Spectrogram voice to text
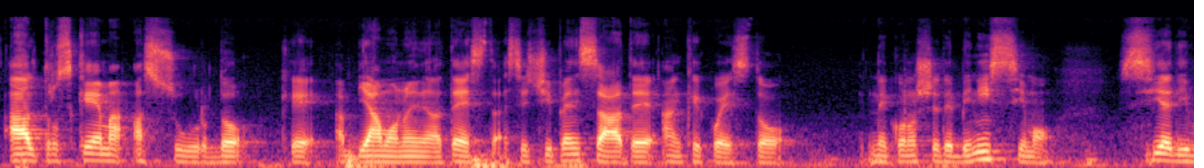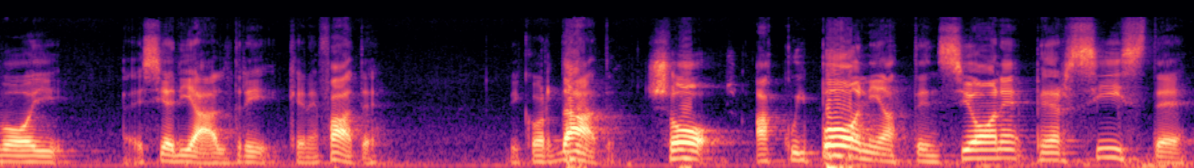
Altro schema assurdo che abbiamo noi nella testa e se ci pensate anche questo ne conoscete benissimo sia di voi sia di altri che ne fate. Ricordate, ciò a cui poni attenzione persiste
